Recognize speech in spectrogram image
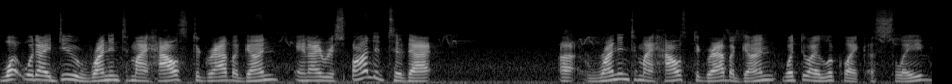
what would I do? Run into my house to grab a gun? And I responded to that. Uh, run into my house to grab a gun? What do I look like? A slave?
